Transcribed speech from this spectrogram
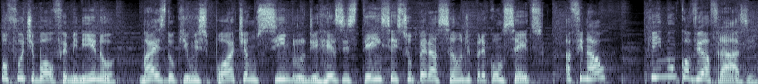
O futebol feminino, mais do que um esporte, é um símbolo de resistência e superação de preconceitos. Afinal, quem nunca ouviu a frase:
